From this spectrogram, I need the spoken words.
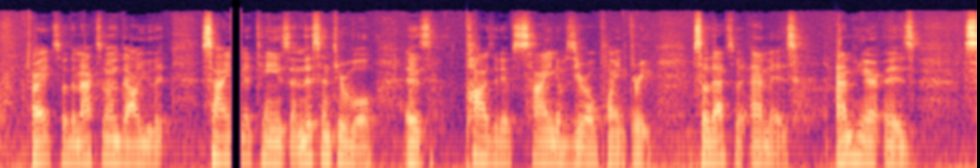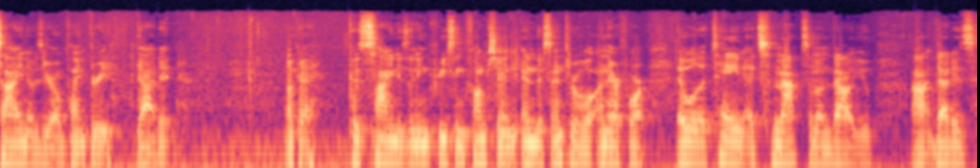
All right, so the maximum value that sine attains in this interval is positive sine of 0.3. So that's what m is. m here is sine of 0.3. Got it. Okay, because sine is an increasing function in this interval, and therefore it will attain its maximum value. Uh, that is,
